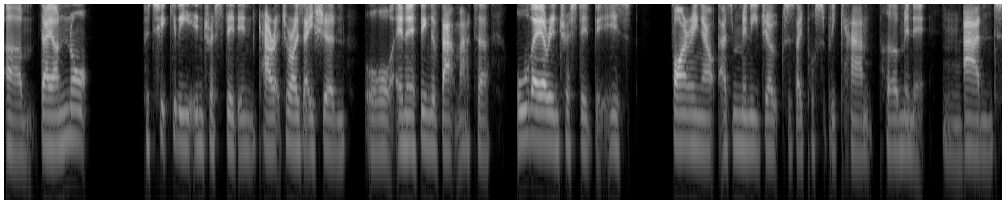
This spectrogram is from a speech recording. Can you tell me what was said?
um they are not particularly interested in characterization or anything of that matter. All they are interested is firing out as many jokes as they possibly can per minute. Mm. and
